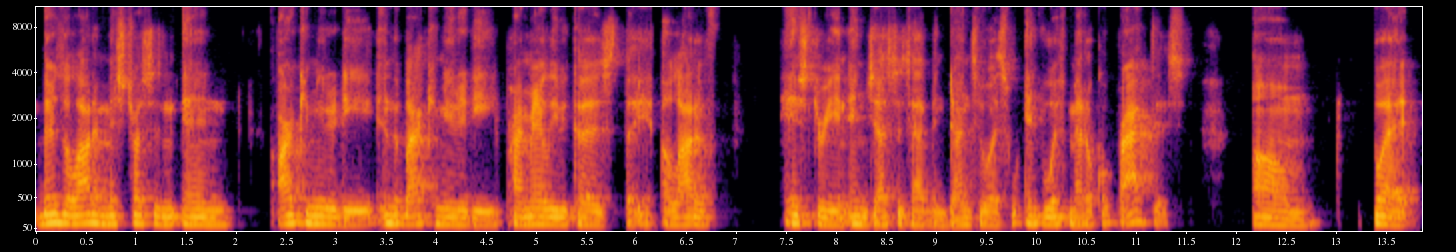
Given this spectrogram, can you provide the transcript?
There's a lot of mistrust in, in our community, in the Black community, primarily because a lot of history and injustice have been done to us in, with medical practice. Um, but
